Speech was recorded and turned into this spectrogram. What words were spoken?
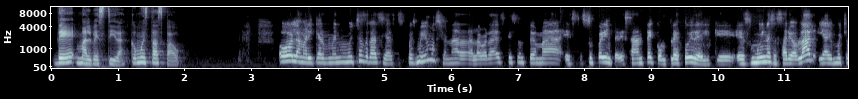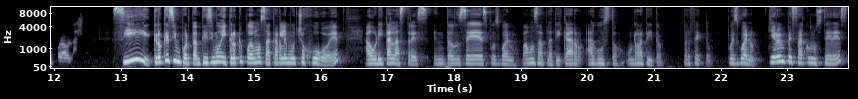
de Malvestida. ¿Cómo estás, Pau? Hola, Mari Carmen, muchas gracias. Pues muy emocionada. La verdad es que es un tema este, súper interesante, complejo y del que es muy necesario hablar y hay mucho por hablar. Sí, creo que es importantísimo y creo que podemos sacarle mucho jugo, ¿eh? Ahorita a las tres. Entonces, pues bueno, vamos a platicar a gusto un ratito. Perfecto. Pues bueno, quiero empezar con ustedes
